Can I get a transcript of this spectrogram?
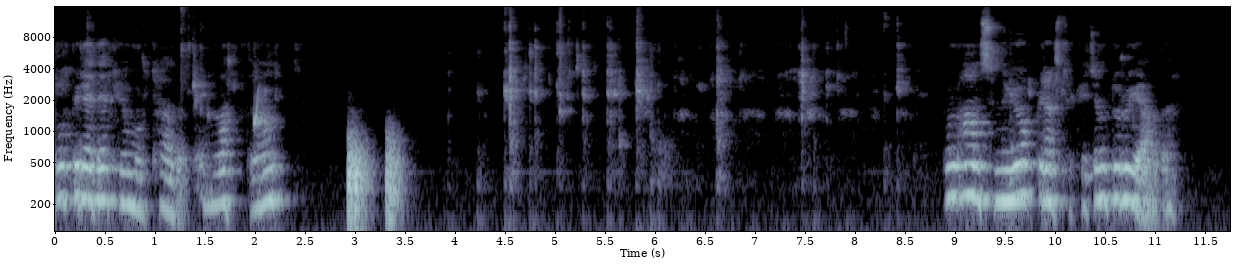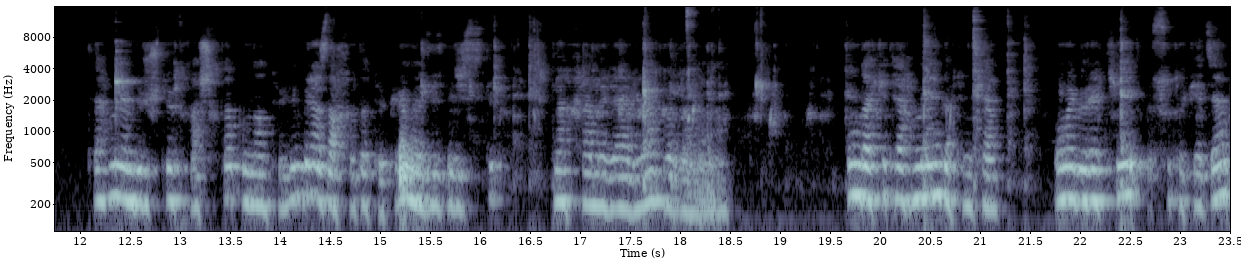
Bu bir ədəd yumurtadır. Onu. Bunun hamısını yox, biraz tökəcəm duru yağda. Təxminən 1-3-4 qaşıq da bundan tökdüm. Biraz da axırda tökürəm. Özünüz bilirsiniz ki, mən xəmirlərlə vururam. Bundakı təxmini götürmüşəm. Ona görə ki, su tökəcəm.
